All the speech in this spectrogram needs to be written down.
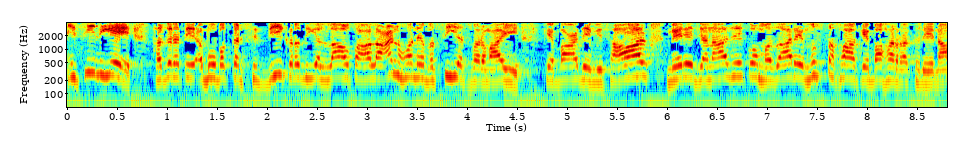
اسی لیے حضرت ابو بکر صدیق رضی اللہ تعالی عنہ نے وسیعت فرمائی کہ بعد وصال میرے جنازے کو مزار مصطفیٰ کے باہر رکھ دینا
